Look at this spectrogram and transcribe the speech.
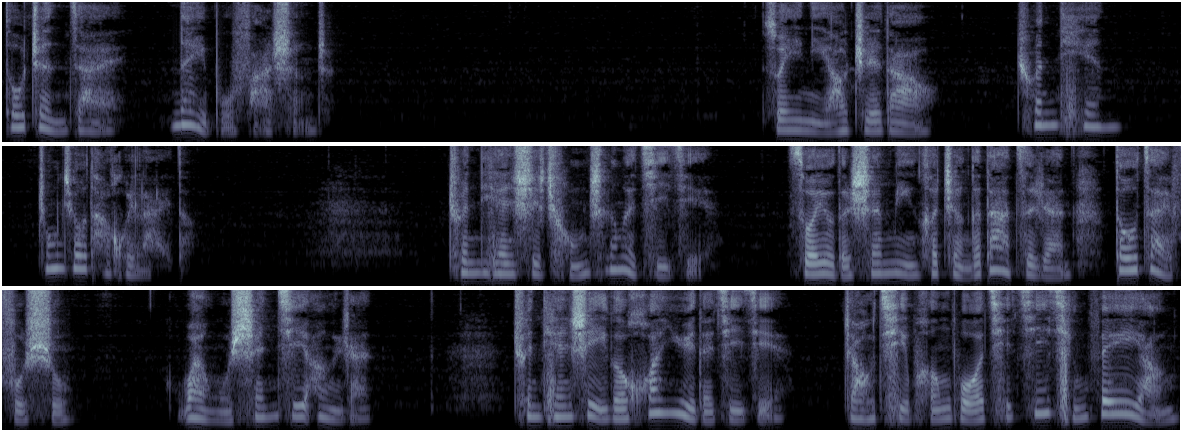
都正在内部发生着。所以你要知道，春天。终究它会来的。春天是重生的季节，所有的生命和整个大自然都在复苏，万物生机盎然。春天是一个欢愉的季节，朝气蓬勃且激情飞扬。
